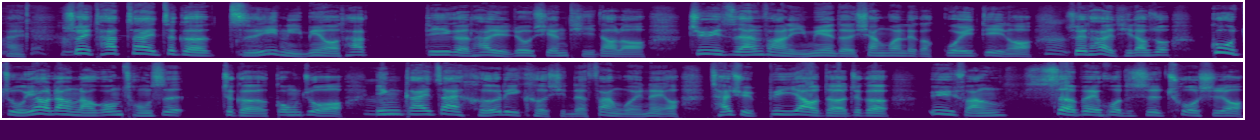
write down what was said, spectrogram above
哎，所以他在这个指引里面哦，他第一个他也就先提到了哦，基于治安法里面的相关的一个规定哦，所以他也提到说，雇主要让劳工从事。这个工作哦，应该在合理可行的范围内哦，采取必要的这个预防设备或者是措施哦，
